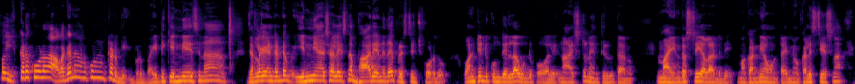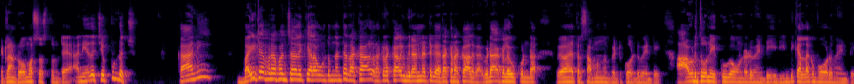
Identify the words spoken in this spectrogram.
సో ఇక్కడ కూడా అలాగనే అనుకుని ఉంటాడు. ఇప్పుడు బయటికి ఎన్ని వేసినా జనరల్గా ఏంటంటే ఎన్ని ఆశాలు వేసినా భార్య అనేదే ప్రశ్నించకూడదు. వంటింటి కుందేల్లా ఉండిపోవాలి. నా ఇష్టం నేను తిరుగుతాను. మా ఇండస్ట్రీ అలాంటిది. మాకు అన్నీ ఉంటాయి. మేము కలిసి చేసినా ఇట్లాంటి రోమర్స్ వస్తుంటాయి అని ఏదో చెప్పుండొచ్చు. కానీ బయట ప్రపంచాలకి ఎలా ఉంటుందంటే రకాల రకరకాలుగా మీరు అన్నట్టుగా రకరకాలుగా విడాకులు ఇవ్వకుండా వివాహేతర సంబంధం పెట్టుకోవడం ఏంటి? ఆవిడతోనే ఎక్కువగా ఉండడం ఏంటి? ఇటు ఇంటికి వెళ్ళకపోవడం ఏంటి?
